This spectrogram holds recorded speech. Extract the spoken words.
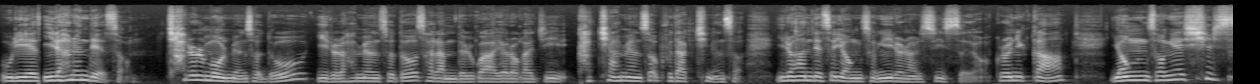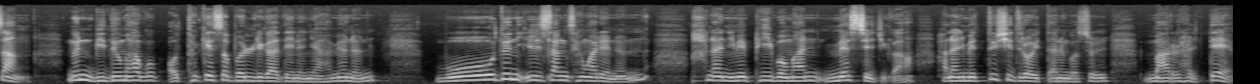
우리의 일하는 데서 차를 몰면서도 일을 하면서도 사람들과 여러 가지 같이 하면서 부닥치면서 이러한 데서 영성이 일어날 수 있어요. 그러니까 영성의 실상은 믿음하고 어떻게 해서 분리가 되느냐 하면은 모든 일상생활에는 하나님의 비범한 메시지가 하나님의 뜻이 들어있다는 것을 말을 할 때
